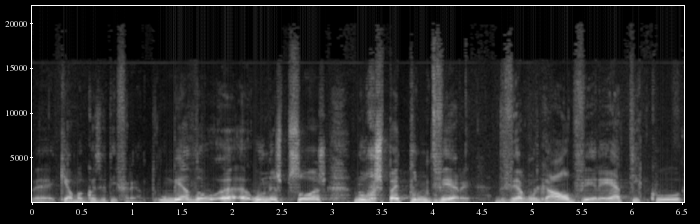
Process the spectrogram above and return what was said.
É, que é uma coisa diferente. O medo uh, une as pessoas no respeito por um dever, dever legal, dever ético,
